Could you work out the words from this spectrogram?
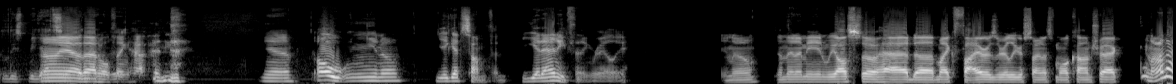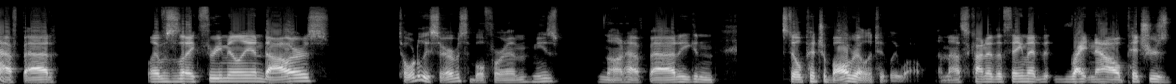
at least we got. oh yeah, that whole it. thing happened. yeah. Oh, you know, you get something. You get anything really. You know, and then I mean, we also had uh, Mike Fiers earlier sign a small contract. Not half bad. It was like three million dollars. Totally serviceable for him. He's not half bad. He can still pitch a ball relatively well, and that's kind of the thing that right now pitchers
